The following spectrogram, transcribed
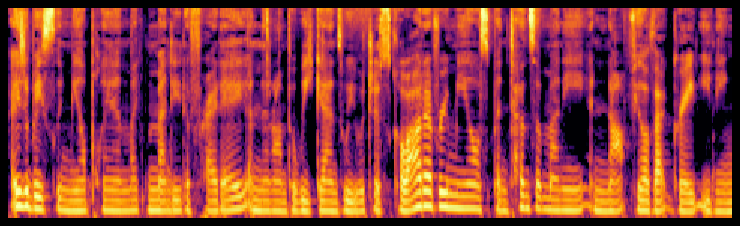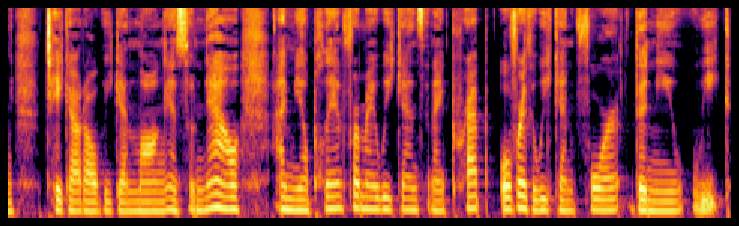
I used to basically meal plan like Monday to Friday and then on the weekends we would just go out every meal, spend tons of money and not feel that great eating takeout all weekend long. And so now I meal plan for my weekends and I prep over the weekend for the new week.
